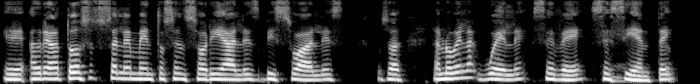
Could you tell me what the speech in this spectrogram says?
eh, Adriana, todos esos elementos sensoriales, visuales, o sea, la novela huele, se ve, se siente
